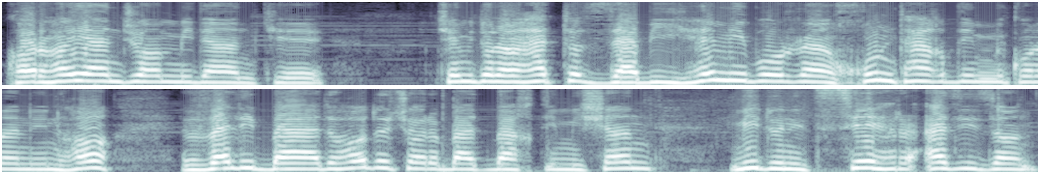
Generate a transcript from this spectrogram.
کارهای انجام میدن که چه می‌دونم حتی زبیه می‌برن خون تقدیم می‌کنن اینها ولی بعدها دچار بدبختی میشن. می‌دونید سحر عزیزان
